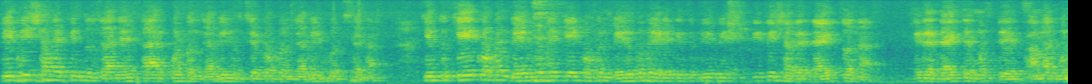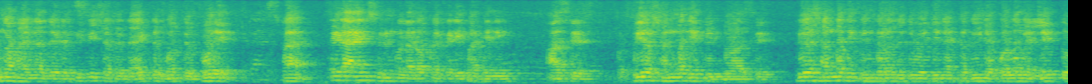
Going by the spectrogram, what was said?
পিপি সাহেব কিন্তু জানে তার কখন জামিন হচ্ছে, কখন জামিন হচ্ছে না। কিন্তু কে কখন বের হবে, কে কখন বের হবে, এটা কিন্তু পিপি সাহেবের দায়িত্ব না। এটা দায়িত্বের মধ্যে, আমার মনে হয় না যে এটা পিপি সাহেবের দায়িত্বের মধ্যে পড়ে। হ্যাঁ এটা আইন শৃঙ্খলা রক্ষাকারী বাহিনী আছে। প্রিয় সাংবাদিক বৃন্দ আছে। প্রিয় সাংবাদিক বৃন্দরা যদি ওই দিন একটা দুইটা কলমে লিখতো,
